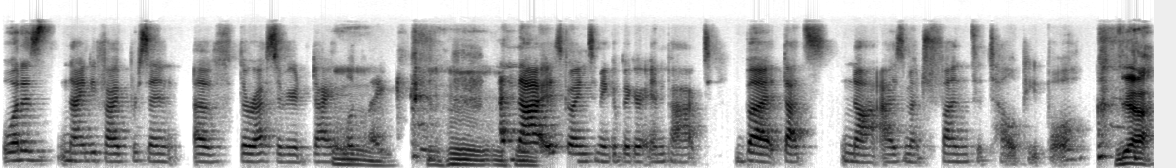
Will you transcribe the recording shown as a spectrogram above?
what does 95% of the rest of your diet look Mm. like? Mhm, mhm. and that is going to make a bigger impact. But that's not as much fun to tell people. yeah,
